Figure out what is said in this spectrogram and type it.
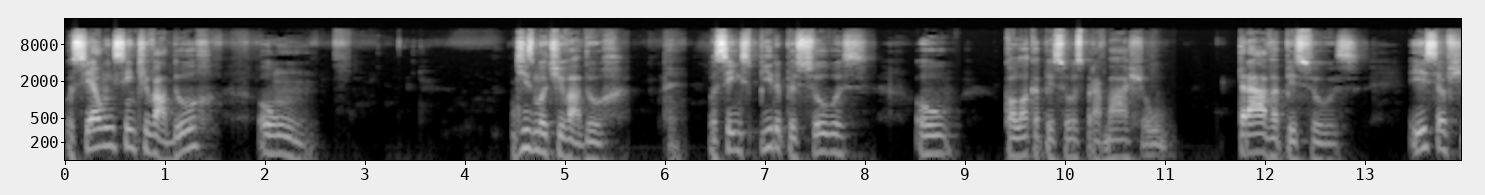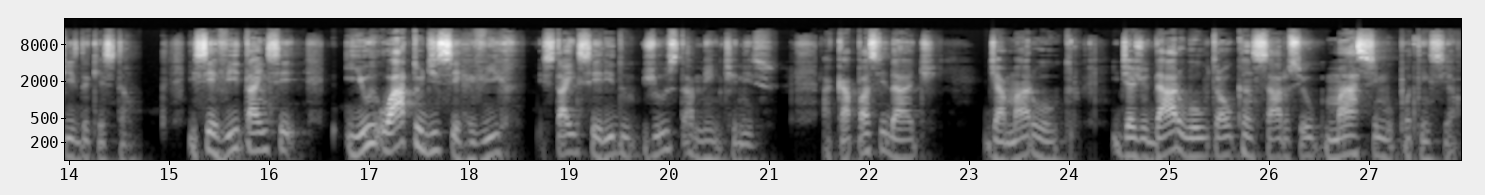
Você é um incentivador ou um desmotivador? Né? Você inspira pessoas ou coloca pessoas para baixo ou trava pessoas? Esse é o X da questão. E servir está inser... e o ato de servir está inserido justamente nisso. A capacidade de amar o outro e de ajudar o outro a alcançar o seu máximo potencial.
